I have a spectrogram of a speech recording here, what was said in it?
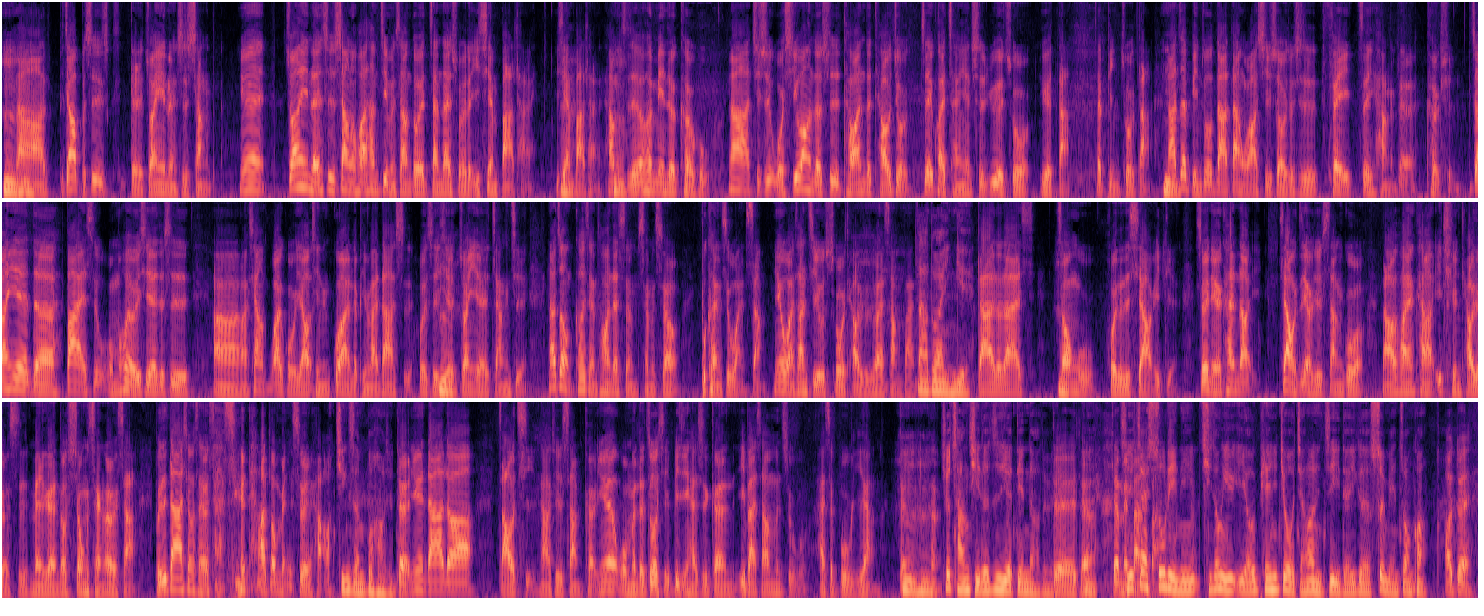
嗯，那比较不是给专业人士上的，因为专业人士上的话，他们基本上都会站在所谓的一线吧台。一线吧台，他们直接会面对客户。那其实我希望的是，台湾的调酒这一块产业是越做越大，在饼做大。嗯那这饼做大，但我要吸收就是非这一行的客群。专业的吧台是我们会有一些就是啊、呃像外国邀请过来的品牌大使，或者是一些嗯专业的讲解。那这种课程通常在什什么时候？不可能是晚上，因为晚上几乎所有调酒都在上班。大家都在营业。大家都在中午或者是下午一点，所以你会看到，像我之前有去上过，然后发现看到一群调酒师，每个人都凶神恶煞，不是大家凶神恶煞，是因为大家都没睡好，精神不好就对。因为大家都要早起，然后去上课，因为我们的作息毕竟还是跟一般上班族还是不一样，对，嗯嗯，就长期的日夜颠倒，对不对？对对对嗯，其实。在书里你其中有有一篇就有讲到你自己的一个睡眠状况，哦，对，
